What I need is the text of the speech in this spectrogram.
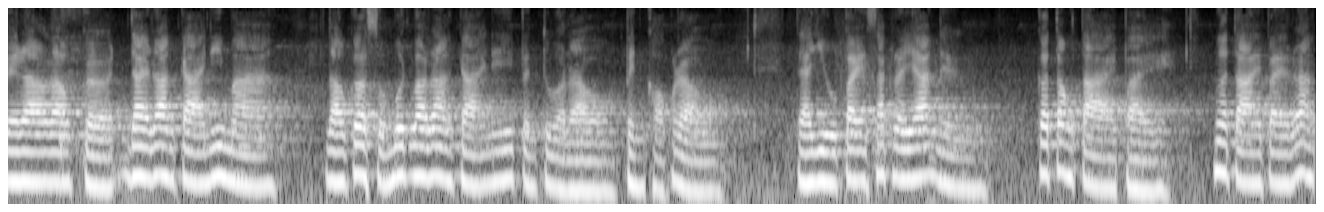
เวลาเราเกิดได้ร่างกายนี้มา เราก็สมมุติว่าร่างกายนี้เป็นตัวเราเป็นของเรา แต่อยู่ไปสักระยะหนึ่ง ก็ต้องตายไป เมื่อตายไปร่าง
